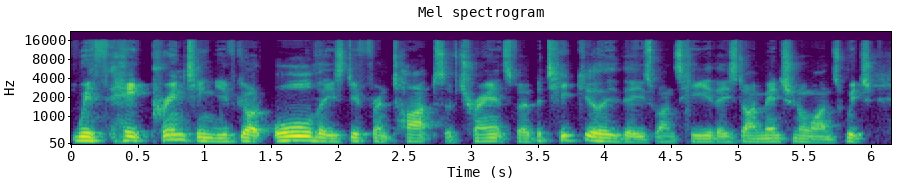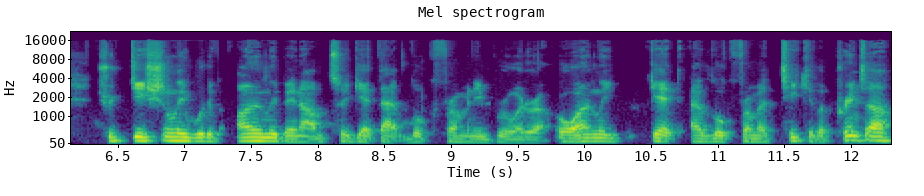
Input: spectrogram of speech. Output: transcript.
with heat printing, you've got all these different types of transfer, particularly these ones here, these dimensional ones, which traditionally would have only been able to get that look from an embroiderer or only get a look from a particular printer.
